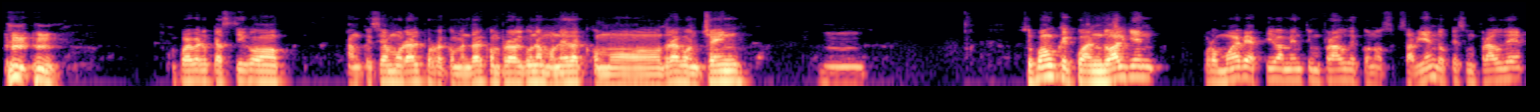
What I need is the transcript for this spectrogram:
puede haber un castigo, aunque sea moral, por recomendar comprar alguna moneda como Dragon Chain. Mm. Supongo que cuando alguien promueve activamente un fraude sabiendo que es un fraude,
